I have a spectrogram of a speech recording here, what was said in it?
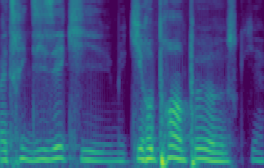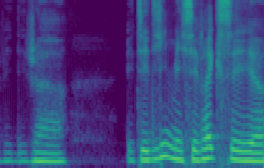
Patrick disait, qui, mais qui reprend un peu euh, ce qui avait déjà été dit, mais c'est vrai que c'est. euh,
